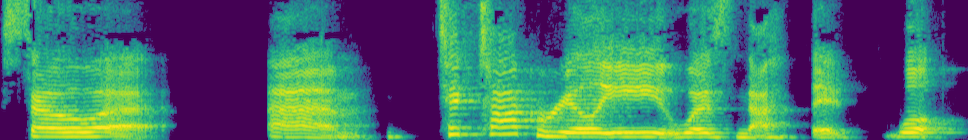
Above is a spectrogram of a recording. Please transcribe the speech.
So, uh, um, TikTok really was not it. Well,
